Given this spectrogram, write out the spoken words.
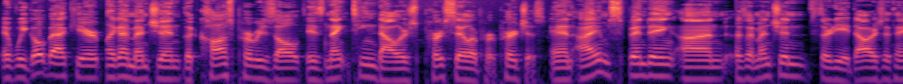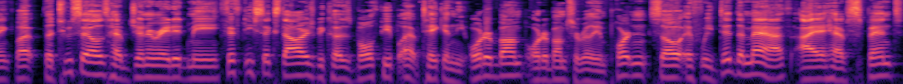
if we go back here, like I mentioned, the cost per result is $19 per sale or per purchase. And I am spending on, as I mentioned, $38, I think, but the two sales have generated me $56 because both people have taken the order bump. Order bumps are really important. So if we did the math, I have spent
